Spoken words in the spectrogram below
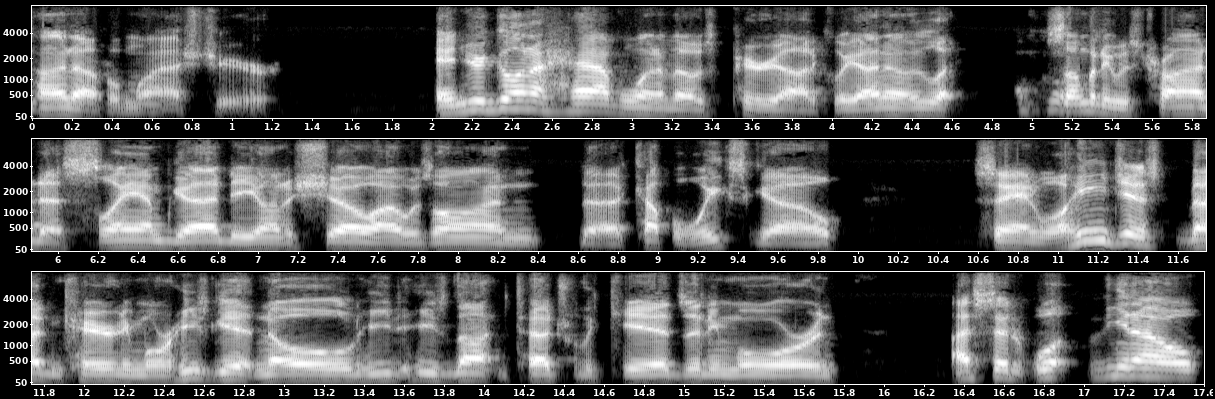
ton of them last year. And you're going to have one of those periodically. I know somebody was trying to slam Gundy on a show I was on uh, a couple weeks ago saying, well, he just doesn't care anymore. He's getting old. He, he's not in touch with the kids anymore. And I said, well, you know,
